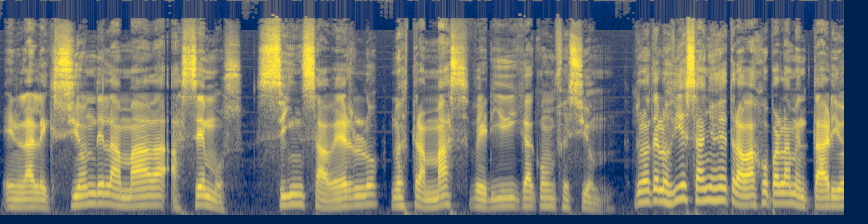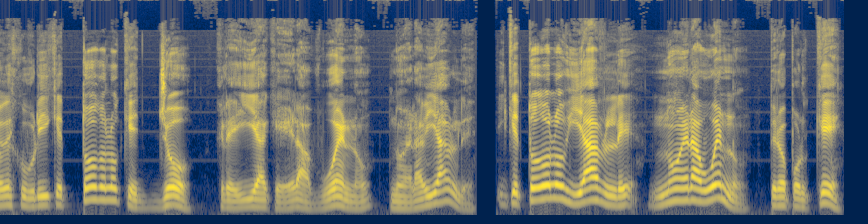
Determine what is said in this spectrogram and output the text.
En la elección de la amada hacemos, sin saberlo, nuestra más verídica confesión. Durante los 10 años de trabajo parlamentario descubrí que todo lo que yo creía que era bueno no era viable y que todo lo viable no era bueno. ¿Pero por qué?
